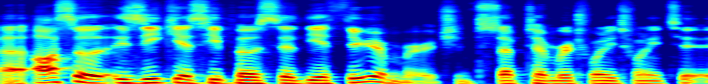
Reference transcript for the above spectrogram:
Uh, also, Ezekiel he posted the Ethereum merge in September 2022,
